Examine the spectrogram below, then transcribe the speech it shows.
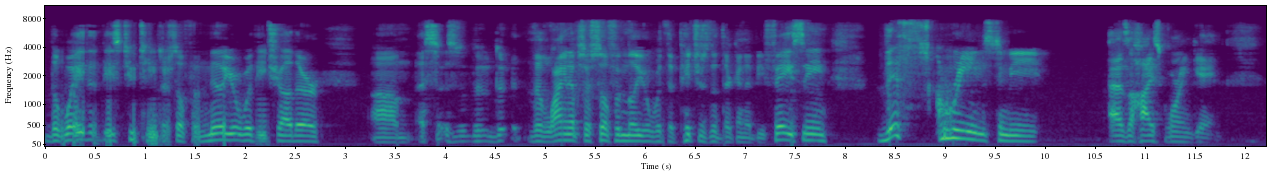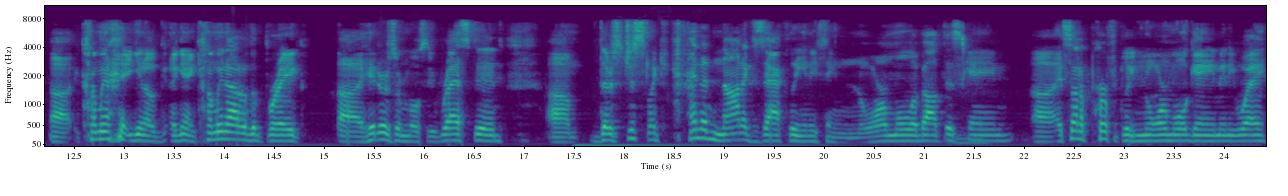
the way that these two teams are so familiar with each other, um, the, the, lineups are so familiar with the pitchers that they're going to be facing. This screams to me as a high scoring game. Uh, coming, you know, again, coming out of the break, uh, hitters are mostly rested. Um, there's just like kind of not exactly anything normal about this mm-hmm. game. Uh, it's not a perfectly normal game anyway.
